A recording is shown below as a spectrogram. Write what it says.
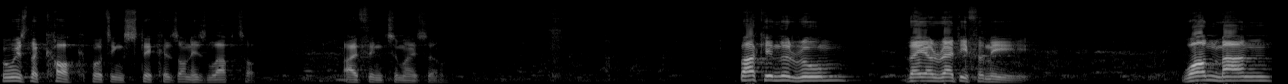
Who is the cock putting stickers on his laptop? I think to myself. Back in the room, they are ready for me. One man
